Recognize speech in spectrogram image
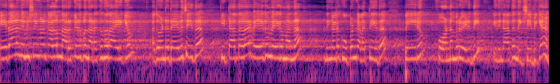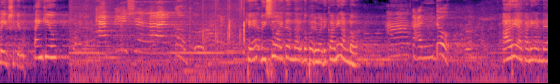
ഏതാനും നിമിഷങ്ങൾക്കകം നറുക്കെടുപ്പ് നടക്കുന്നതായിരിക്കും. അതുകൊണ്ട് ദയവ് ചെയ്ത് കിട്ടാത്തവർ വേഗം വേഗം വന്ന് നിങ്ങളുടെ കൂപ്പൺ കളക്ട് ചെയ്ത് പേരും ഫോൺ നമ്പറും എഴുതി ഇതിനകത്ത് നിക്ഷേപിക്കാൻ അപേക്ഷിക്കുന്നു. താങ്ക് യു ഹാപ്പി വിഷു ആയിട്ട് എന്തായിരുന്നു പരിപാടി? കണി കണ്ടോ? ആ കണ്ടു ആരെയാ കണി കണ്ടേ?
